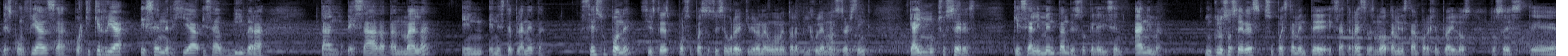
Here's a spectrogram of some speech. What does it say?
desconfianza? ¿Por qué querría esa energía, esa vibra tan pesada, tan mala en, en este planeta? Se supone, si ustedes por supuesto estoy seguro de que vieron en algún momento la película de Monster Inc., que hay muchos seres que se alimentan de esto que le dicen ánima. Incluso seres supuestamente extraterrestres, ¿no? También están, por ejemplo, ahí los, los, este,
